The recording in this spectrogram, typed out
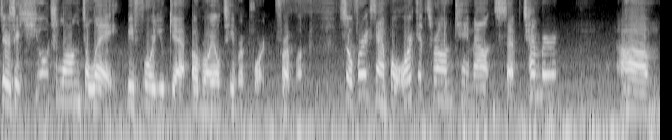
there's a huge long delay before you get a royalty report for a book. So, for example, Orchid Throne came out in September. Um,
